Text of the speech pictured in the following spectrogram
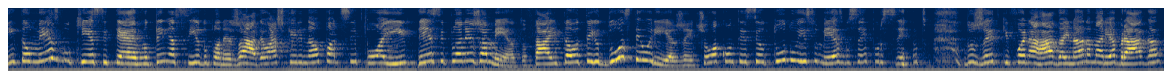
Então, mesmo que esse término tenha sido planejado, eu acho que ele não participou aí desse planejamento, tá? Então, eu tenho duas teorias, gente. Ou aconteceu tudo isso mesmo, 100%, do jeito que foi narrado aí na Ana Maria Braga.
